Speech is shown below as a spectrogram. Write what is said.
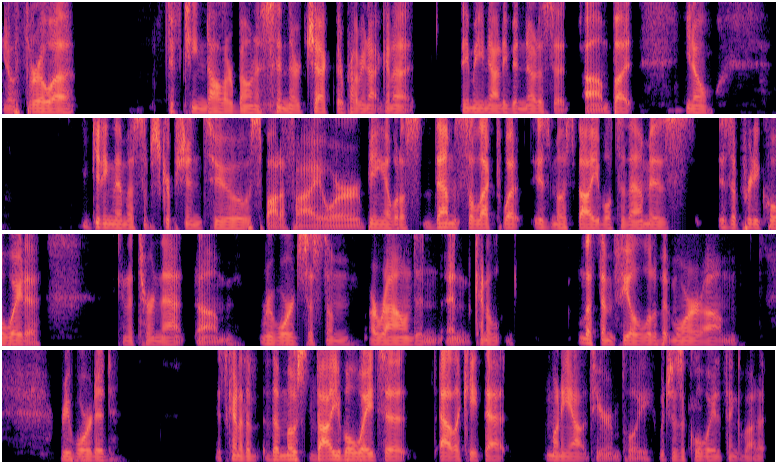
you know throw a $15 bonus in their check they're probably not gonna they may not even notice it um, but you know getting them a subscription to spotify or being able to them select what is most valuable to them is is a pretty cool way to kind of turn that um, reward system around and and kind of let them feel a little bit more um, rewarded. It's kind of the, the most valuable way to allocate that money out to your employee, which is a cool way to think about it.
